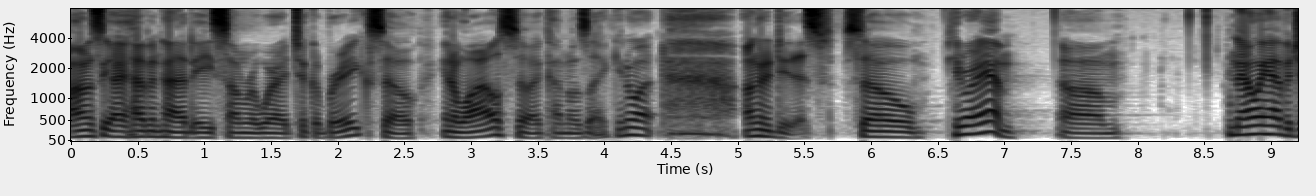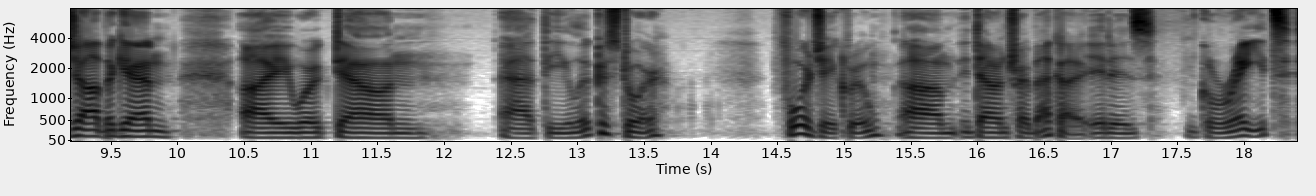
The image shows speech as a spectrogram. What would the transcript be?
honestly, I haven't had a summer where I took a break. So, in a while. So, I kind of was like, you know what? I'm going to do this. So, here I am. Um, now I have a job again. I work down at the liquor store for J. Crew um, down in Tribeca. It is great.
